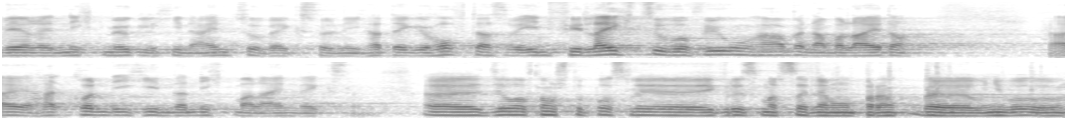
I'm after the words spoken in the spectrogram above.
wäre nicht möglich, ihn einzuwechseln. Ich hatte gehofft, dass wir ihn vielleicht zur Verfügung haben, aber leider äh, hat- mal einwechseln. Э, Дело в том, что после игры с Марселем он э, у него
